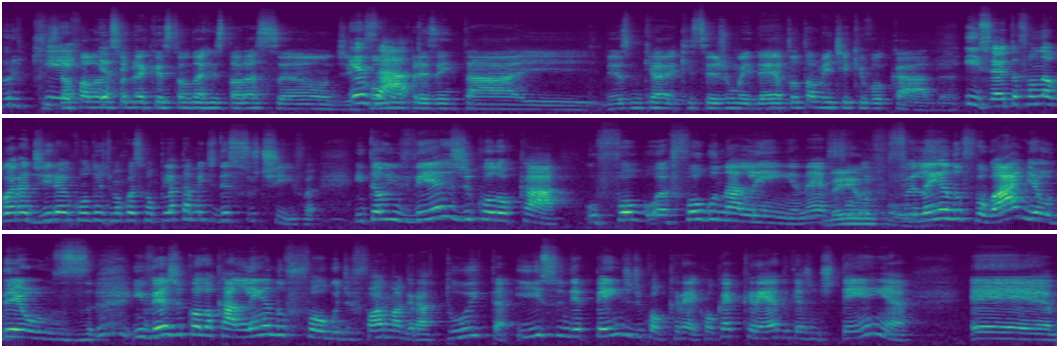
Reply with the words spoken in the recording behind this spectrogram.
Porque. Você está falando eu... sobre a questão da restauração, de Exato. como apresentar e. Mesmo que, que seja uma ideia totalmente equivocada. Isso, eu estou falando agora de ir ao encontro de uma coisa completamente destrutiva. Então, em vez de colocar o fogo, é, fogo na lenha, né? Lenha fogo, no fogo. Lenha no fogo. Ai, meu Deus! Em vez de colocar lenha no fogo de forma gratuita, e isso independe de qualquer, qualquer credo que a gente tenha. É,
